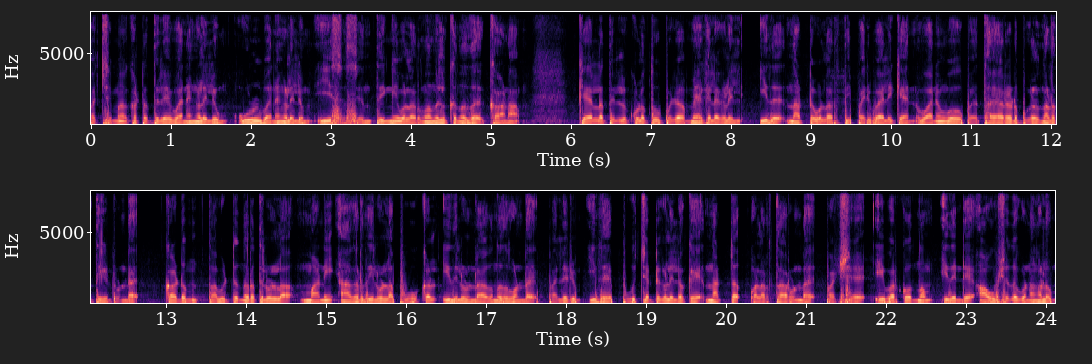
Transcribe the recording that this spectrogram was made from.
പശ്ചിമഘട്ടത്തിലെ വനങ്ങളിലും ഉൾവനങ്ങളിലും ഈ സസ്യം തിങ്ങി വളർന്നു നിൽക്കുന്നത് കാണാം. കേരളത്തിൽ കുളത്തൂപ്പുഴ മേഖലകളിൽ ഇത് നട്ടുവളർത്തി പരിപാലിക്കാൻ വനം വകുപ്പ് തയ്യാറെടുപ്പുകൾ നടത്തിയിട്ടുണ്ട്. കടും തവിട്ട് നിറത്തിലുള്ള മണി ആകൃതിയിലുള്ള പൂക്കൾ ഇതിലുണ്ടാകുന്നതുകൊണ്ട് പലരും ഇത് പൂച്ചട്ടുകളിലൊക്കെ നട്ട് വളർത്താറുണ്ട്. പക്ഷേ ഇവർക്കൊന്നും ഇതിന്റെ ഔഷധ ഗുണങ്ങളും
